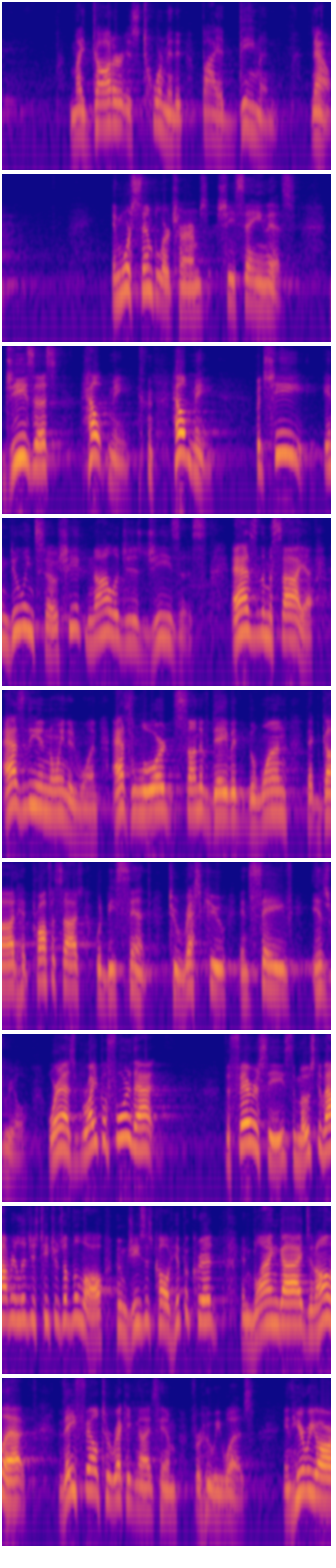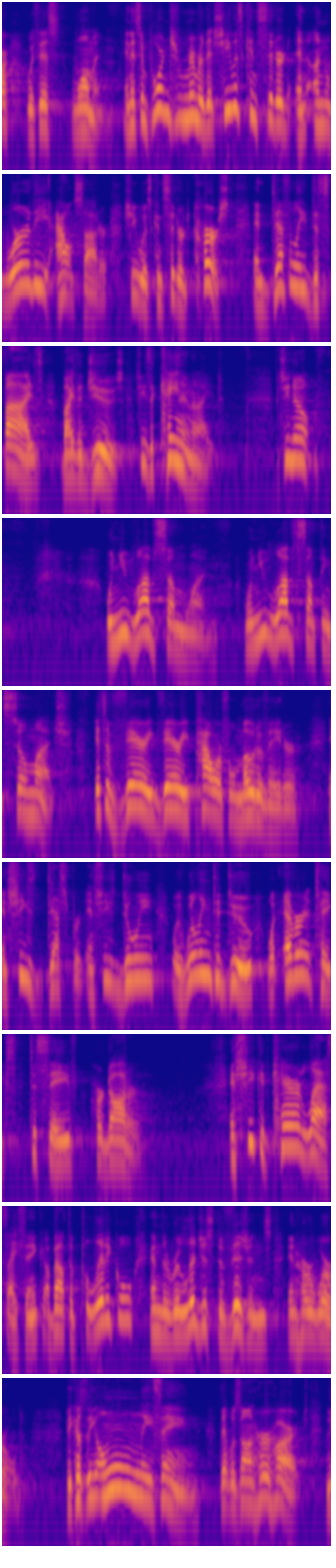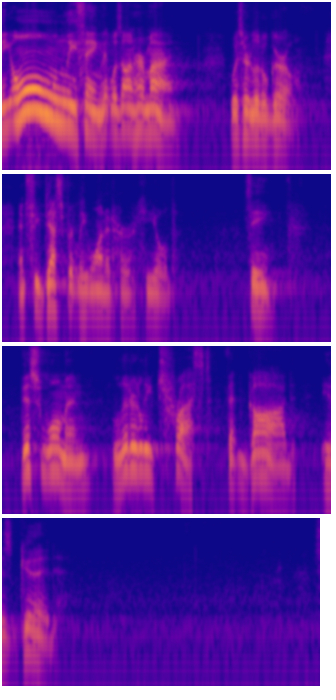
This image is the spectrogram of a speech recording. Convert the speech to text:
My daughter is tormented by a demon. Now, in more simpler terms, she's saying this Jesus, help me, help me. But she, in doing so, she acknowledges Jesus as the Messiah, as the anointed one, as Lord, Son of David, the one that God had prophesied would be sent to rescue and save Israel. Whereas right before that, the Pharisees, the most devout religious teachers of the law, whom Jesus called hypocrite and blind guides and all that, they failed to recognize him for who he was. And here we are with this woman. And it's important to remember that she was considered an unworthy outsider. She was considered cursed and definitely despised by the Jews. She's a Canaanite. But you know, when you love someone, when you love something so much, it's a very, very powerful motivator. And she's desperate and she's doing, willing to do whatever it takes to save her daughter. And she could care less, I think, about the political and the religious divisions in her world. Because the only thing that was on her heart, the only thing that was on her mind, was her little girl. And she desperately wanted her healed. See, this woman literally trusts that God is good.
